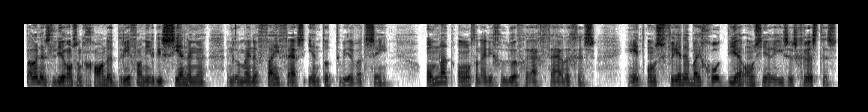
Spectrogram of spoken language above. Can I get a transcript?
Paulus leer ons aangaande drie van hierdie seëninge in Romeine 5 vers 1 tot 2 wat sê: Omdat ons dan uit die geloof geregverdig is, het ons vrede by God deur ons Here Jesus Christus,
